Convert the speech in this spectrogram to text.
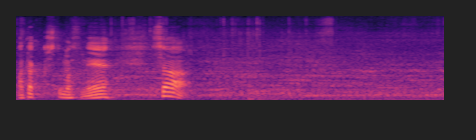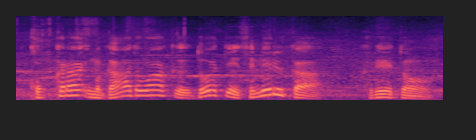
アタックしてますね。さあ、ここから今、ガードワーク、どうやって攻めるか、クレイトン。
